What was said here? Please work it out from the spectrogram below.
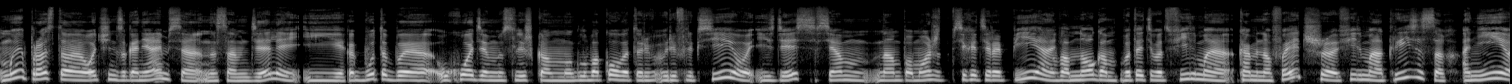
мы просто очень загоняемся на самом деле и как будто бы уходим слишком глубоко в эту рефлексию. И здесь всем нам поможет психотерапия. Во многом вот эти вот фильмы Coming of Age, фильмы о кризисах, они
